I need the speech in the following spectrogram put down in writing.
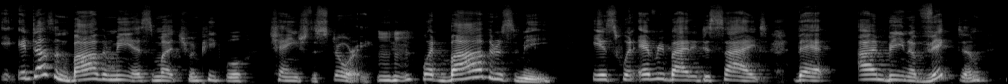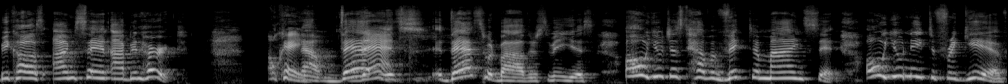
it doesn't bother me as much when people change the story. Mm-hmm. What bothers me is when everybody decides that I'm being a victim because I'm saying I've been hurt. Okay. Now that that's, is, that's what bothers me is, oh, you just have a victim mindset. Oh, you need to forgive.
